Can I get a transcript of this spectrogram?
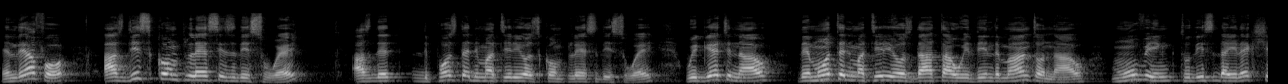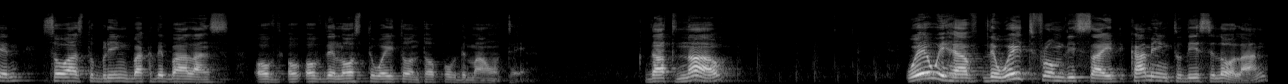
And therefore, as this compresses this way, as the deposited materials compress this way, we get now the molten materials that are within the mantle now moving to this direction so as to bring back the balance of, of, of the lost weight on top of the mountain. That now, where we have the weight from this side coming to this lowland,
